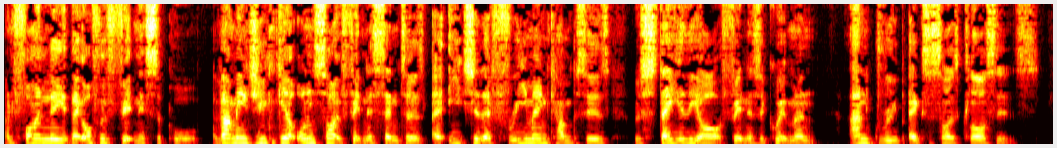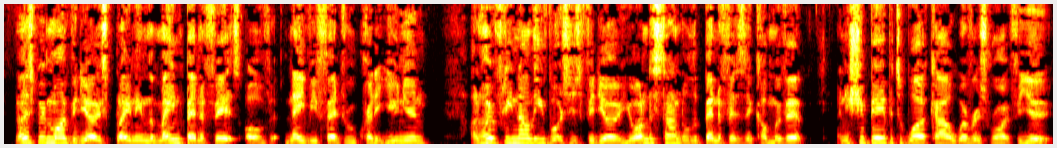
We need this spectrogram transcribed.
And finally, they offer fitness support. That means you can get on-site fitness centres at each of their three main campuses with state-of-the-art fitness equipment, and group exercise classes. Now this has been my video explaining the main benefits of Navy Federal Credit Union, and hopefully now that you've watched this video, you understand all the benefits that come with it, and you should be able to work out whether it's right for you.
